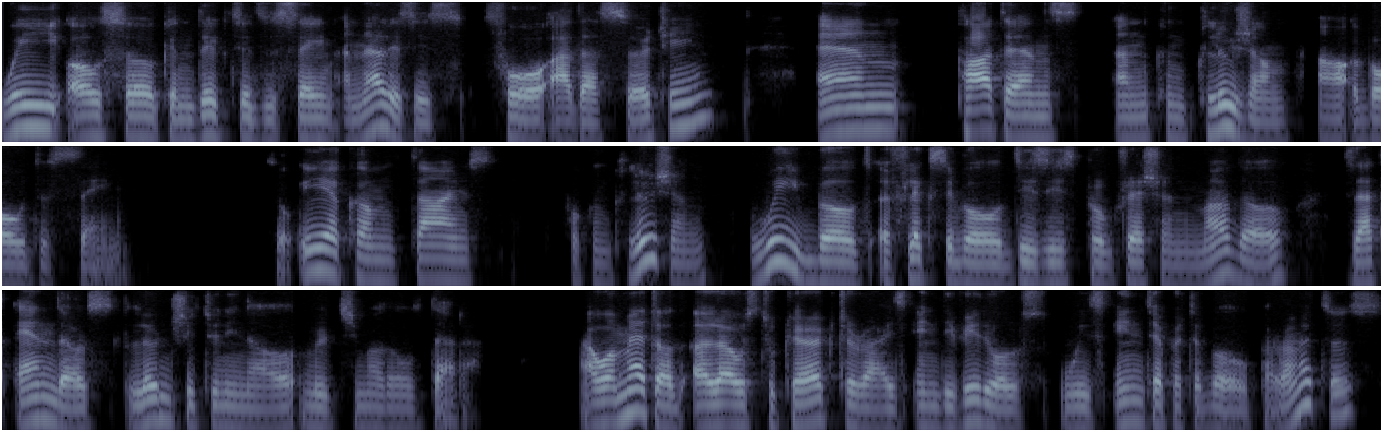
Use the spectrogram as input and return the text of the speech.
We also conducted the same analysis for ADAS 13 and patterns and conclusion are about the same. So here come times for conclusion. We built a flexible disease progression model that handles longitudinal multimodal data. Our method allows to characterize individuals with interpretable parameters.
